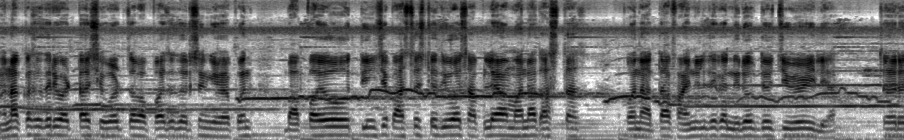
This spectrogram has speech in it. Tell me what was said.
मनात कसं तरी वाटतं शेवटचं बाप्पाचं दर्शन घेऊया. पण बाप्पा हो तीनशे पासष्ट दिवस आपल्या मनात असतात. पण आता फायनली ते का निरोप देवची वेळ येईल तर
